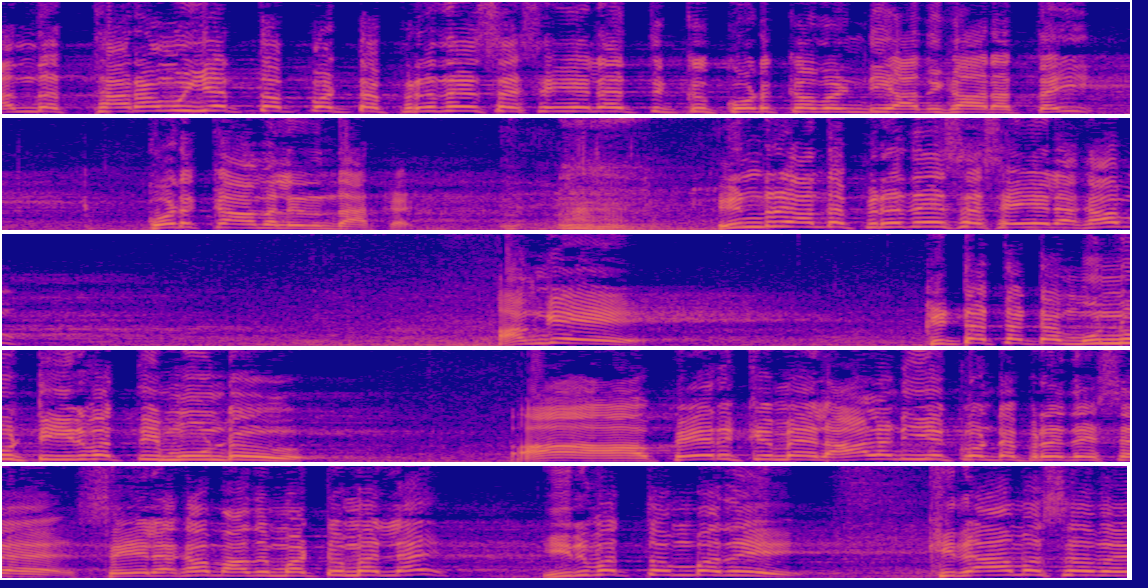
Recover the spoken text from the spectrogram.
அந்த தரம் உயர்த்தப்பட்ட பிரதேச செயலகத்துக்கு கொடுக்க வேண்டிய அதிகாரத்தை கொடுக்காமல் இருந்தார்கள். இன்று அந்த பிரதேச செயலகம் அங்கே கிட்டத்தட்ட முன்னூற்றி இருபத்தி மூன்று பேருக்கு மேல் ஆளணியை கொண்ட பிரதேச செயலகம். அது மட்டுமல்ல இருபத்தொன்பது கிராம சபை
